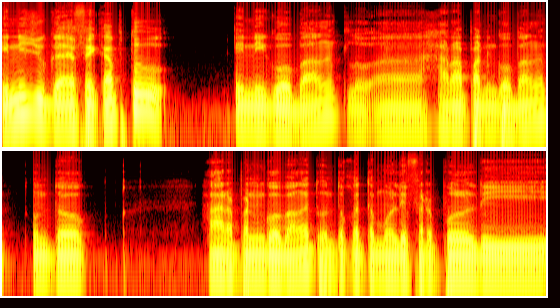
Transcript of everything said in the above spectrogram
Ini juga FA Cup tuh ini gue banget loh eh, harapan gue banget untuk harapan gue banget untuk ketemu Liverpool di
